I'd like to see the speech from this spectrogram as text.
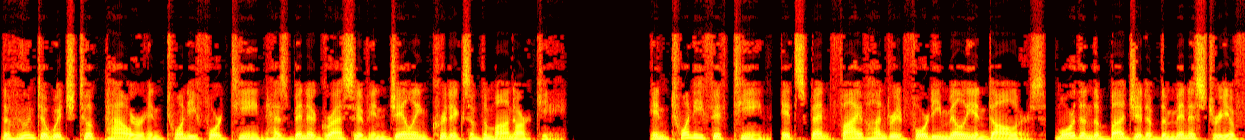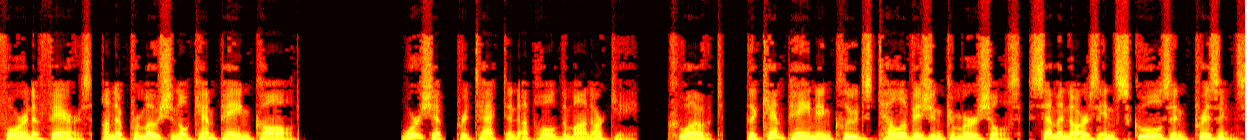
The junta which took power in 2014 has been aggressive in jailing critics of the monarchy. In 2015, it spent $540 million, more than the budget of the Ministry of Foreign Affairs, on a promotional campaign called Worship, Protect and Uphold the Monarchy. Quote, the campaign includes television commercials, seminars in schools and prisons,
